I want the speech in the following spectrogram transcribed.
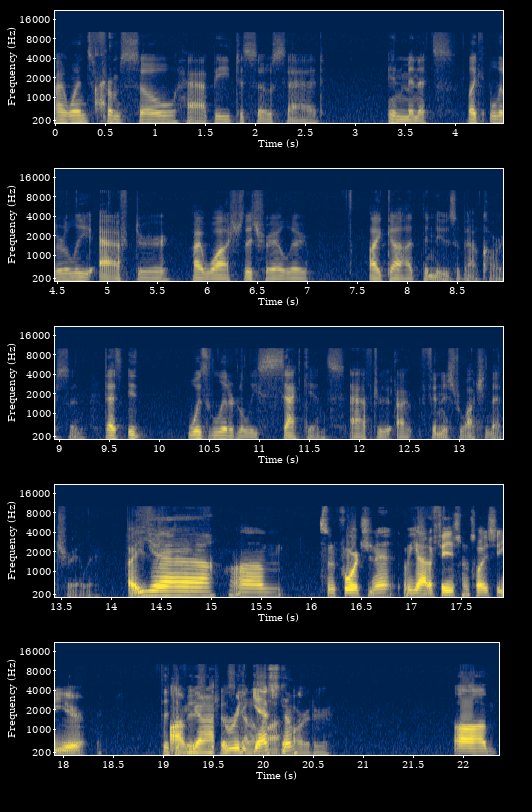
I went from so happy to so sad in minutes. Like literally after I watched the trailer, I got the news about Carson. That's it was literally seconds after I finished watching that trailer. uh, yeah. Um. It's unfortunate. We gotta face them twice a year. The I'm gonna have to root got against them. harder. Um.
